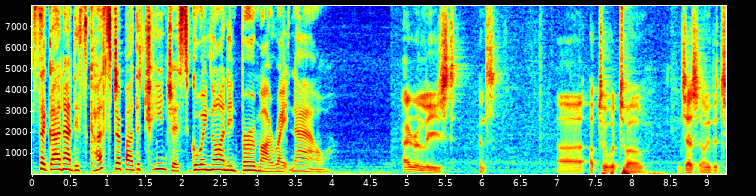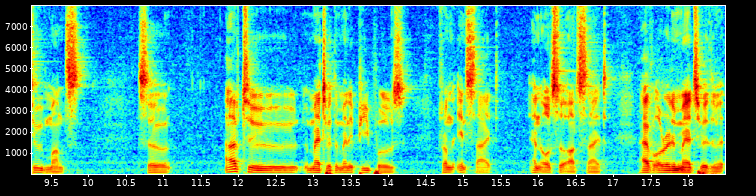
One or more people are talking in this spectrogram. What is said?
Zarganar discussed about the changes going on in Burma right now. I released uh, October 12, just only the two months. So I have to met with many peoples from the inside and also outside. I've already met with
